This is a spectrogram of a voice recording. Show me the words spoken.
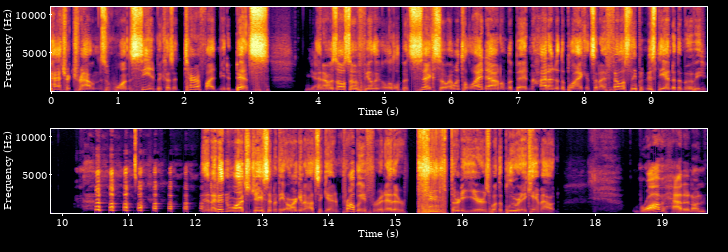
Patrick Troughton's one scene because it terrified me to bits. Yeah. And I was also feeling a little bit sick, so I went to lie down on the bed and hide under the blankets, and I fell asleep and missed the end of the movie. and I didn't watch Jason and the Argonauts again probably for another 30 years when the Blu-ray came out. Rob had it on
